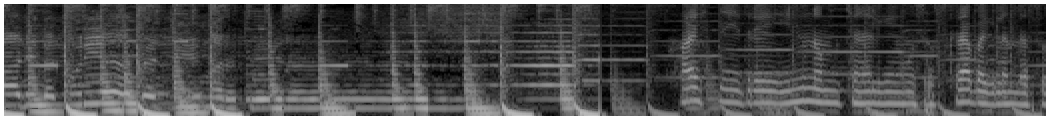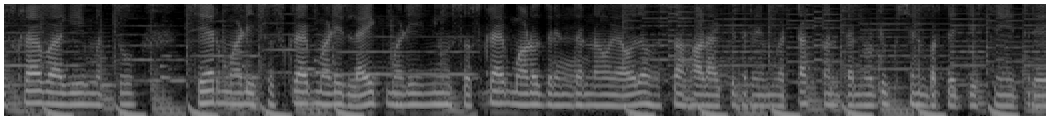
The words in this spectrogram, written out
ಆಡಿದ ಕುರಿಯ ಗಟ್ಟಿ ಮರೆತೇನ? ಹಾಯ್ ಸ್ನೇಹಿತರೆ ಇನ್ನು ನಮ್ಮ ಚಾನಲ್ಗೆ ನೀವು ಸಬ್ಸ್ಕ್ರೈಬ್ ಆಗಿಲ್ಲ ಸಬ್ಸ್ಕ್ರೈಬ್ ಆಗಿ ಮತ್ತು ಶೇರ್ ಮಾಡಿ ಸಬ್ಸ್ಕ್ರೈಬ್ ಮಾಡಿ ಲೈಕ್ ಮಾಡಿ ನೀವು ಸಬ್ಸ್ಕ್ರೈಬ್ ಮಾಡೋದ್ರಿಂದ ನಾವು ಯಾವುದೋ ಹೊಸ ಹಾಡು ಹಾಕಿದ್ರೆ ನಿಮ್ಗೆ ಟಕ್ ಅಂತ ನೋಟಿಫಿಕೇಶನ್ ಬರ್ತೈತಿ ಸ್ನೇಹಿತರೆ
